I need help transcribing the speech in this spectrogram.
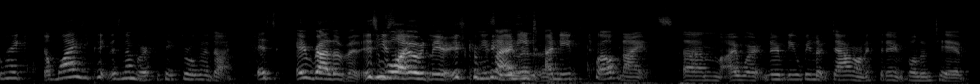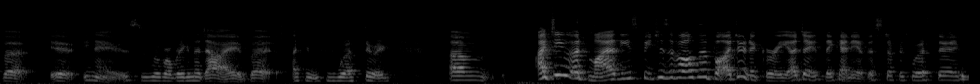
like, why has he picked this number if he thinks they're all gonna die? It's irrelevant. It's He's like- wildly. it's He's completely like, I need, I need 12 nights. Um, I won't, nobody will be looked down on if they don't volunteer, but, uh, you know, this is, we're probably gonna die, but I think this is worth doing. Um, I do admire these speeches of Arthur, but I don't agree. I don't think any of this stuff is worth doing.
